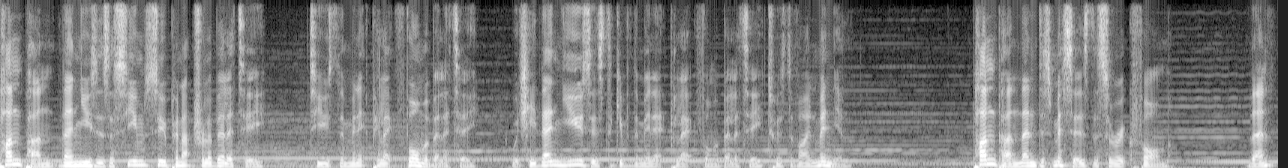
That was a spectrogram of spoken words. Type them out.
Pun Pun then uses assumed supernatural ability to use the manipulate form ability, which he then uses to give the manipulate form ability to his divine minion. Pun Pun then dismisses the Sarrukh form. Then,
